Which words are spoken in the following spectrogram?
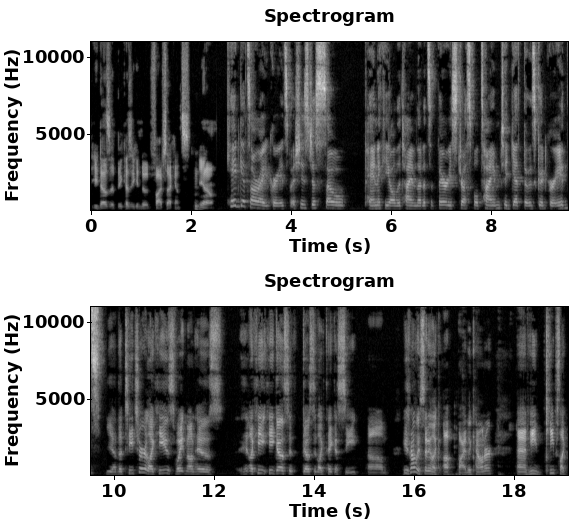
he does it because he can do it in five seconds you know? Kate gets all right grades, but she's just so panicky all the time that it's a very stressful time to get those good grades. Yeah, the teacher, like he's waiting on his, like he he goes to goes to like take a seat. Um, he's probably sitting like up by the counter, and he keeps like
